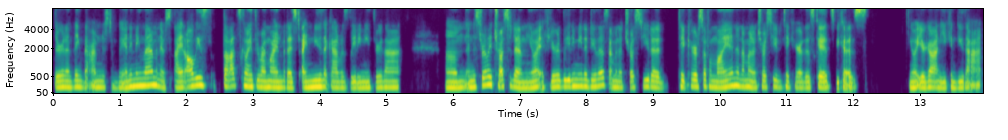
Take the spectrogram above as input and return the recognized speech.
They're going to think that I'm just abandoning them. And was, I had all these thoughts going through my mind, but I, just, I knew that God was leading me through that. Um, and just really trusted him. You know, if you're leading me to do this, I'm going to trust you to take care of stuff on my end, and I'm going to trust you to take care of those kids because you know what, you're God, you can do that.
